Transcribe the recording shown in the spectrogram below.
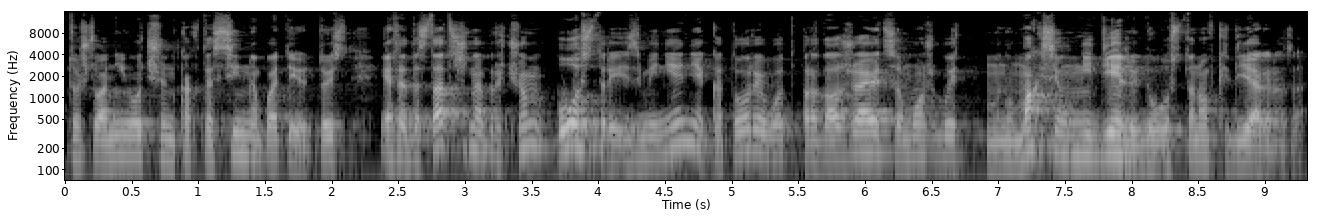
то, что они очень как-то сильно потеют. То есть это достаточно, причем острые изменения, которые вот продолжаются, может быть, ну, максимум неделю до установки диагноза.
